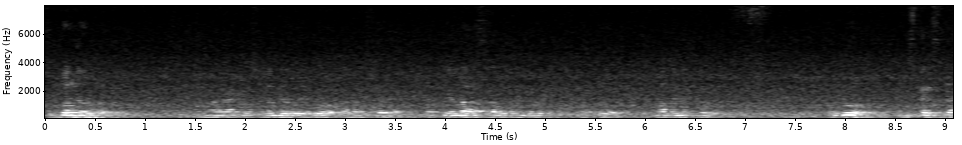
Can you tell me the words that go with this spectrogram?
ಸಿಬ್ಬಂದಿ ಅವರು, ನಮ್ಮ ಡಾಕ್ಟರ್ ಸಿಬ್ಬಂದಿ ಅವರು ಆಗಮಿಸಿದ್ದಾರೆ. ಮತ್ತು ಎಲ್ಲ ಸಾರ್ವಜನಿಕರು ಅವರು ನಮಸ್ಕರಿಸ್ತಾ,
